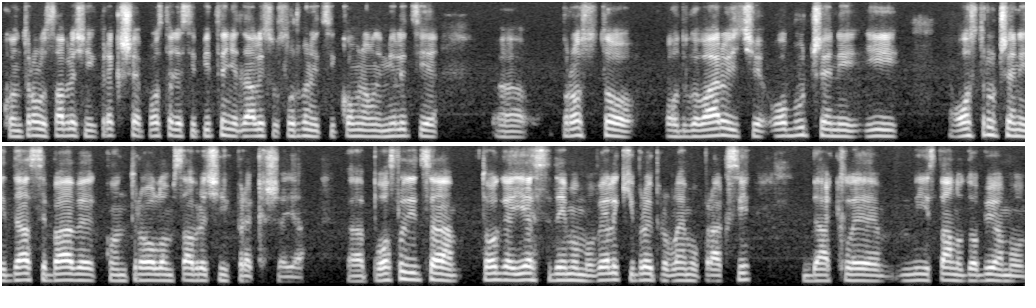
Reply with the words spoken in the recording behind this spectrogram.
kontrolu saobraćajnih prekršaja, postavlja se pitanje da li su službenici komunalne milicije prosto odgovarajuće obučeni i ostručeni da se bave kontrolom saobraćajnih prekršaja. Posledica toga jeste da imamo veliki broj problema u praksi, dakle mi stalno dobijamo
